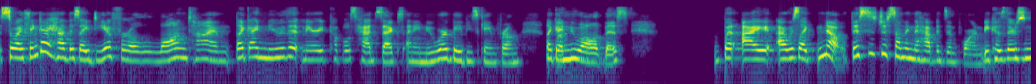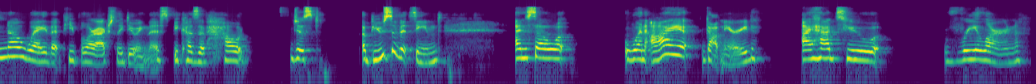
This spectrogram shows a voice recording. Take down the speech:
so I think I had this idea for a long time. Like I knew that married couples had sex and I knew where babies came from. Like right. I knew all of this. But I I was like, no, this is just something that happens in porn because there's no way that people are actually doing this because of how just abusive it seemed. And so when I got married, I had to relearn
